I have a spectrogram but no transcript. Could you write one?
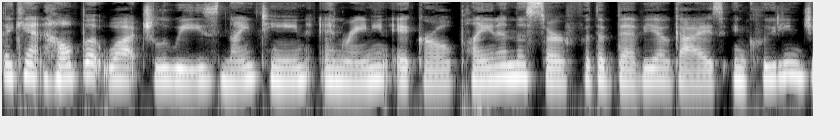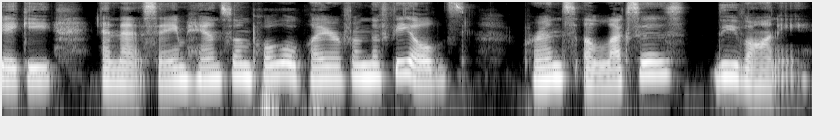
They can't help but watch Louise, 19, and reigning it girl playing in the surf with a bevy of guys, including Jakey and that same handsome polo player from the fields, Prince Alexis Mdivani.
